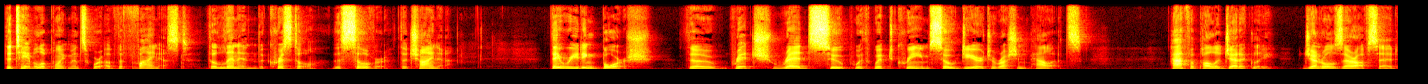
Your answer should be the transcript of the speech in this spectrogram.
the table appointments were of the finest the linen, the crystal, the silver, the china. They were eating borscht, the rich red soup with whipped cream so dear to Russian palates. Half apologetically, General Zaroff said,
